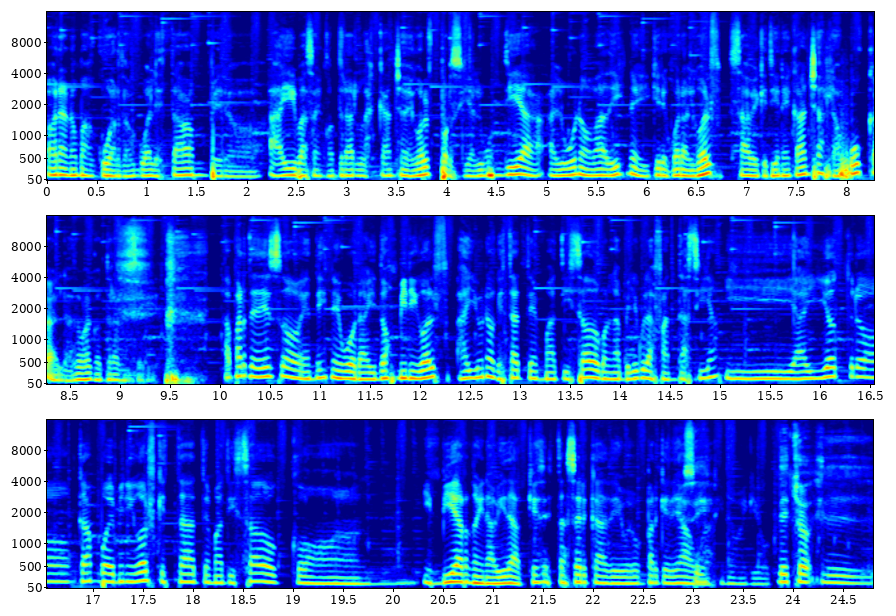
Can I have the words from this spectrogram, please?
Ahora no me acuerdo en cuál estaban, pero ahí vas a encontrar las canchas de golf por si algún día alguno va a Disney y quiere jugar al golf, sabe que tiene canchas, las busca, las va a encontrar enseguida. Aparte de eso, en Disney World hay dos mini golf. Hay uno que está tematizado con la película Fantasía y hay otro campo de mini golf que está tematizado con invierno y Navidad, que ese está cerca de un parque de agua, Sí. si no me equivoco. De hecho, el,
